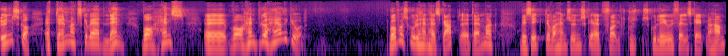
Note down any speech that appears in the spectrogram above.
ønsker, at Danmark skal være et land, hvor, hans, øh, hvor han bliver herliggjort. Hvorfor skulle han have skabt øh, Danmark, hvis ikke det var hans ønske, at folk skulle leve i fællesskab med ham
